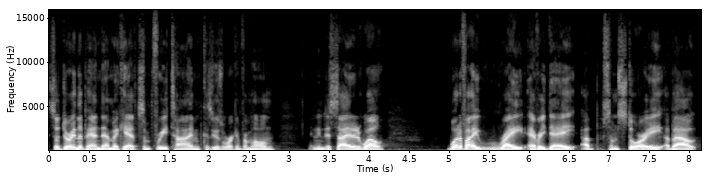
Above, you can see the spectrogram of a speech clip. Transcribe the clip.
So during the pandemic, he had some free time because he was working from home, and he decided, well, what if I write every day a, some story about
